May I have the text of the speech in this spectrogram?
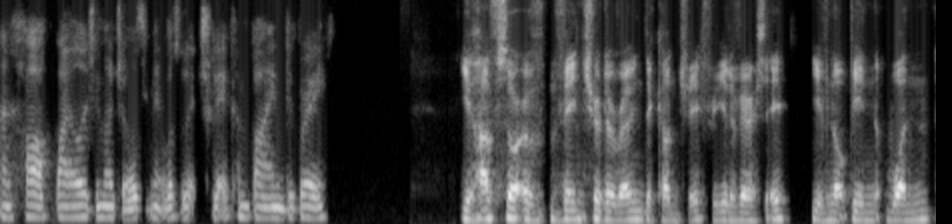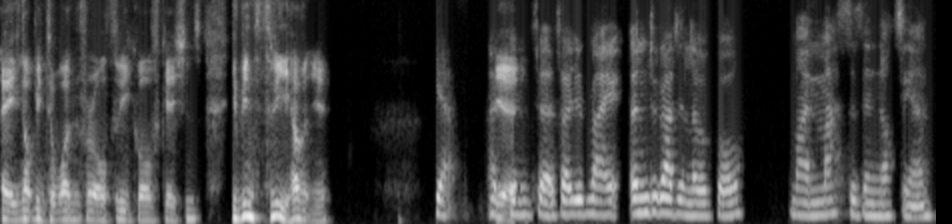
and half biology modules, and it was literally a combined degree. You have sort of ventured around the country for university. You've not been one. Uh, you've not been to one for all three qualifications. You've been to three, haven't you? Yeah, I've yeah. been to. So I did my undergrad in Liverpool, my master's in Nottingham,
